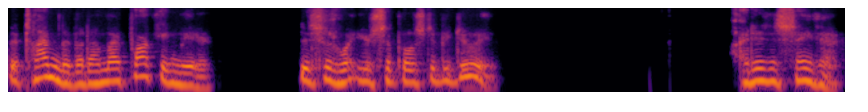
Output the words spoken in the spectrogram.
the time limit on my parking meter. This is what you're supposed to be doing. I didn't say that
